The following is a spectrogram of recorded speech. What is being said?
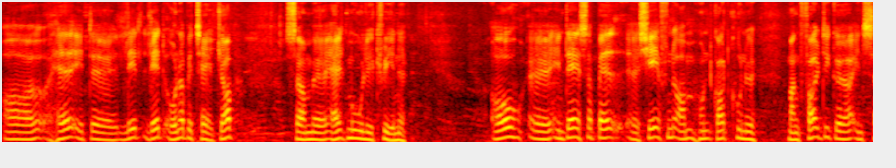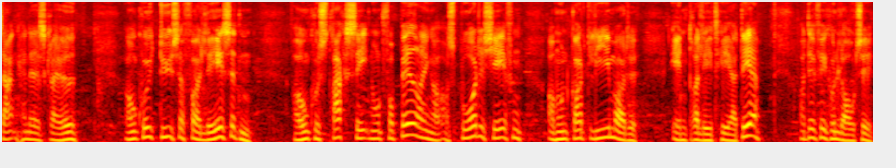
og havde et øh, let, let underbetalt job som øh, alt muligt kvinde. Og øh, en dag så bad øh, chefen om, hun godt kunne mangfoldiggøre en sang, han havde skrevet. Og hun kunne ikke dyse sig for at læse den, og hun kunne straks se nogle forbedringer og spurgte chefen, om hun godt lige måtte ændre lidt her og der og det fik hun lov til.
